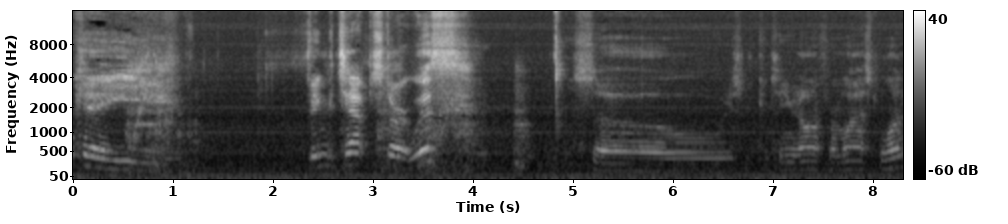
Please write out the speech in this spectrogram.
Okay. Finger tap to start with. So, we just continuing on from last one.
